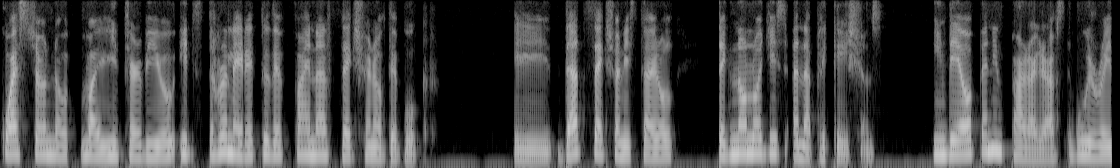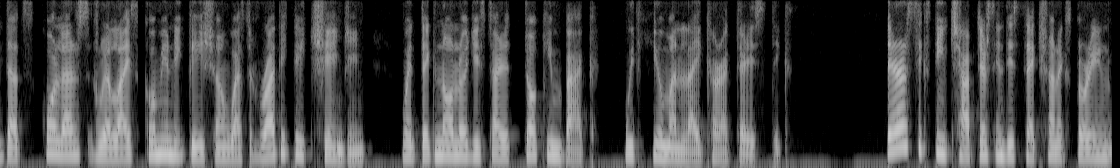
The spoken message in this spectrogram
question of my interview it's related to the final section of the book. Uh, that section is titled Technologies and Applications. In the opening paragraphs, we read that scholars realized communication was radically changing when technology started talking back with human like characteristics. There are 16 chapters in this section exploring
